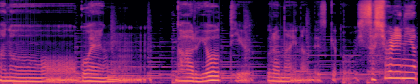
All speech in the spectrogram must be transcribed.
あのー、ご縁があるよっていう占いなんですけど久しぶりにやっ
